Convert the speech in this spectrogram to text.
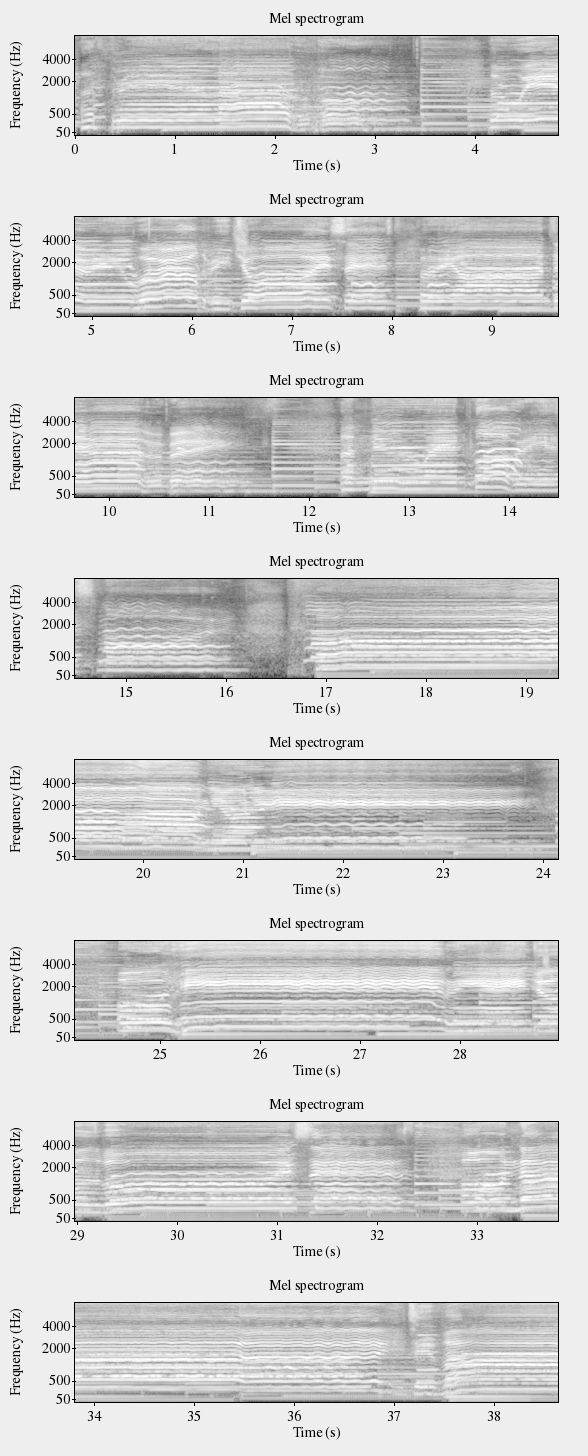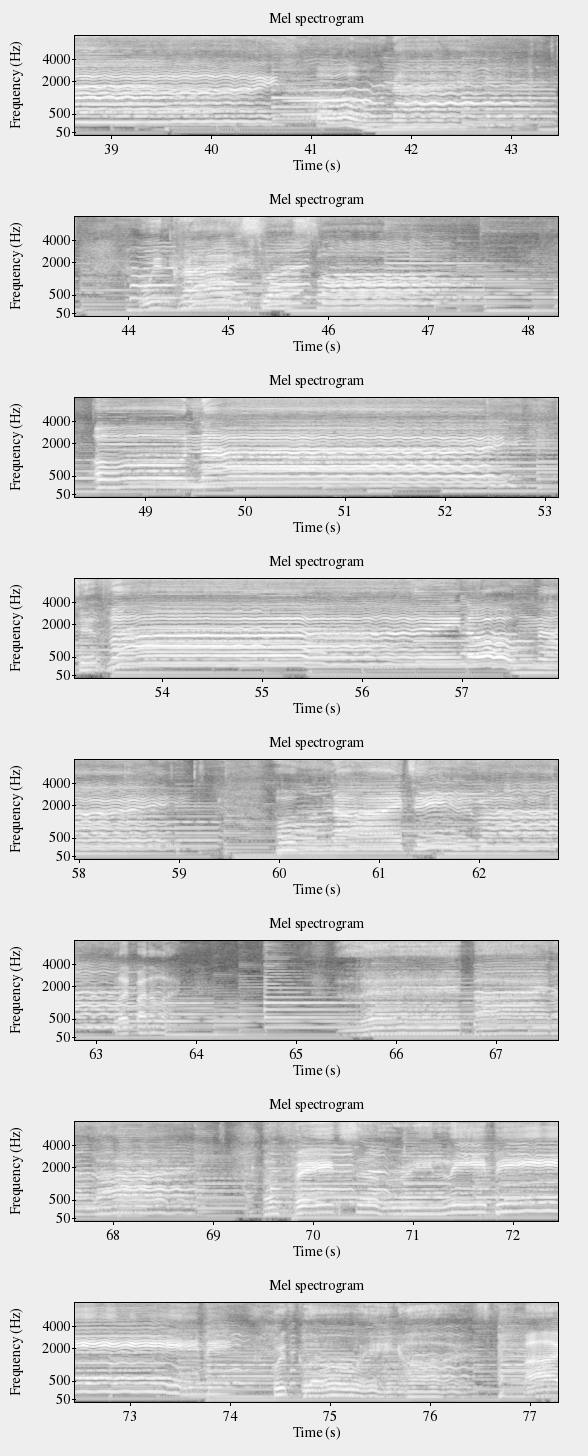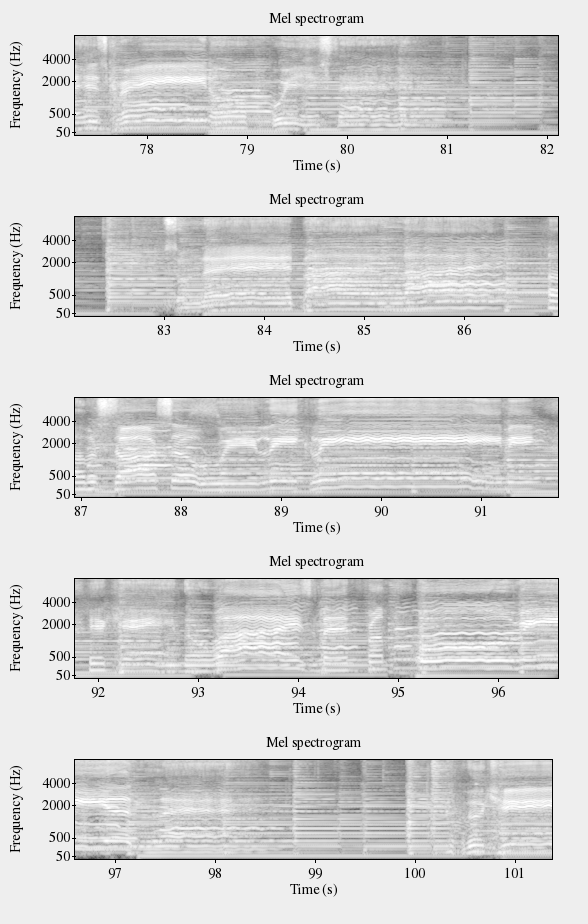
A thrill of hope, the weary world rejoices for yonder breaks a new with glowing hearts. By his cradle we stand. So led by the light of a star so sweetly gleaming, here came the wise men from Orient land. The King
